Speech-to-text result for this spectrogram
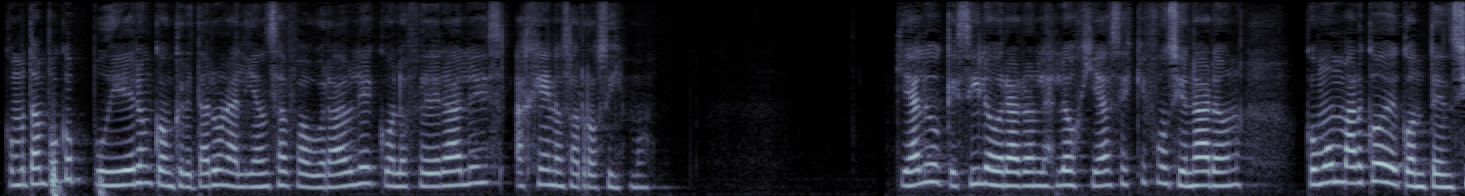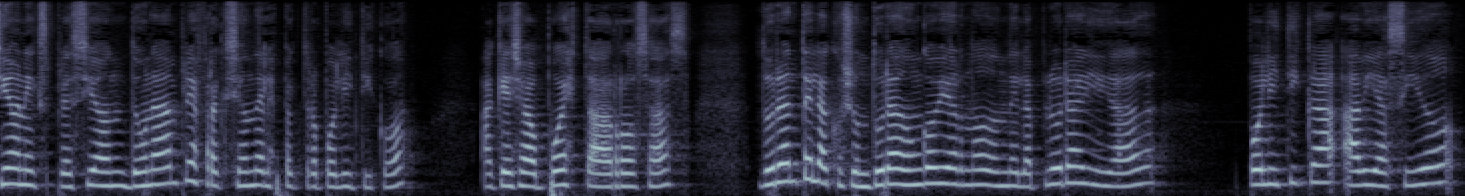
como tampoco pudieron concretar una alianza favorable con los federales ajenos al rosismo. Que algo que sí lograron las logias es que funcionaron como un marco de contención y expresión de una amplia fracción del espectro político, aquella opuesta a Rosas, durante la coyuntura de un gobierno donde la pluralidad política había sido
